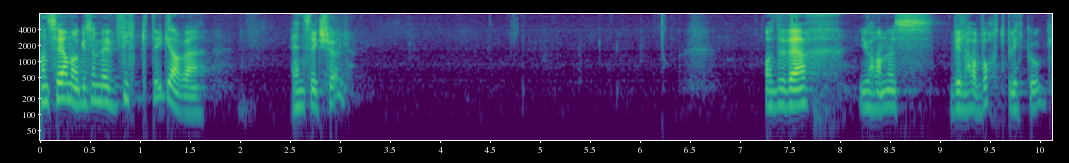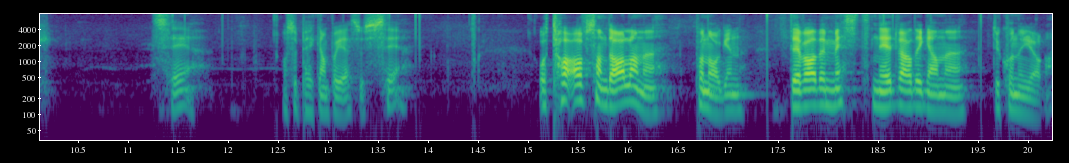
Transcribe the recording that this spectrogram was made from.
Han ser noe som er viktigere enn seg sjøl. Og det der Johannes vil ha vårt blikk òg. Se. Og så peker han på Jesus. Se. Å ta av sandalene på noen det var det mest nedverdigende du kunne gjøre.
